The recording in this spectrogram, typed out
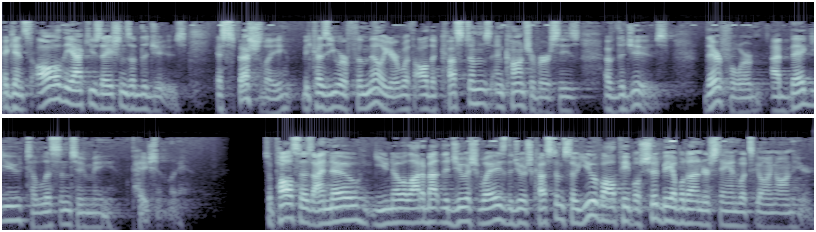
against all the accusations of the Jews especially because you are familiar with all the customs and controversies of the Jews. Therefore, I beg you to listen to me patiently. So Paul says, I know you know a lot about the Jewish ways, the Jewish customs, so you of all people should be able to understand what's going on here.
